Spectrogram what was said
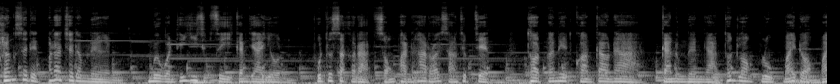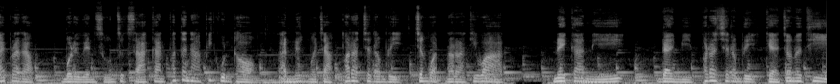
ครั้งเสด็จพระราชดำเนินเมื่อวันที่ 24 กันยายน พุทธศักราช 2537 ทอดพระเนตรความก้าวหน้า การดำเนินงานทดลองปลูกไม้ดอกไม้ประดับ บริเวณศูนย์ศึกษาการพัฒนาพิกุลทอง อันเนื่องมาจากพระราชดำริ จังหวัดนราธิวาส ในการนี้ได้มีพระราชดำริแก่เจ้าหน้าที่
